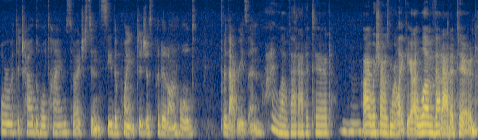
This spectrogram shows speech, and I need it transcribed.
or with a child the whole time so i just didn't see the point to just put it on hold for that reason I love that attitude. Mm-hmm. I wish I was more like you. I love that attitude.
